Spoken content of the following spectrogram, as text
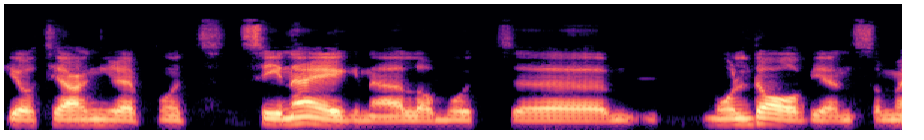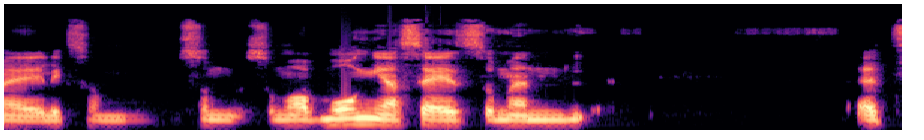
gå till angrepp mot sina egna eller mot Moldavien som är liksom, som, som av många ses som en, ett,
